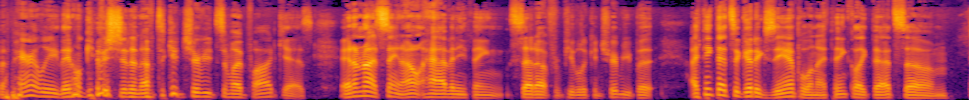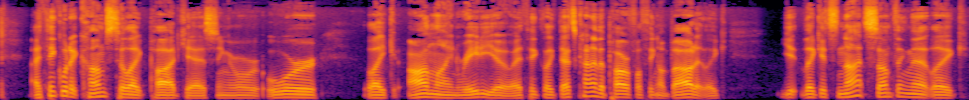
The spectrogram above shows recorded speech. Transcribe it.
apparently they don't give a shit enough to contribute to my podcast. And I'm not saying I don't have anything set up for people to contribute, but I think that's a good example. And I think like that's um, I think when it comes to like podcasting or or like online radio, I think like that's kind of the powerful thing about it. Like, you, like it's not something that like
